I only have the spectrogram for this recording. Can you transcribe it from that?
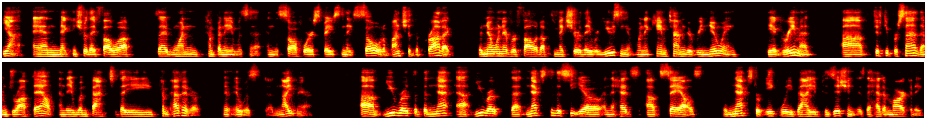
Yeah, and making sure they follow up. Because I had one company was uh, in the software space, and they sold a bunch of the product, but no one ever followed up to make sure they were using it when it came time to renewing the agreement uh, 50% of them dropped out and they went back to the competitor. It, it was a nightmare. Um, you wrote that the net, uh, you wrote that next to the CEO and the heads of sales, the next or equally valued position is the head of marketing.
